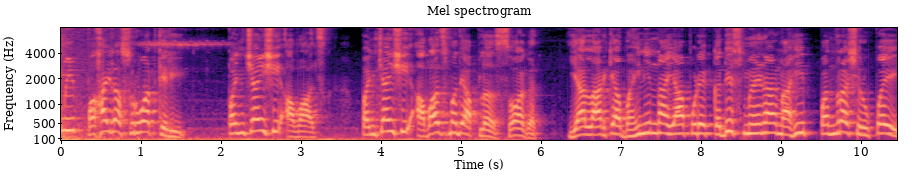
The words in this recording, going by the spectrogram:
तुम्ही पाहायला सुरुवात केली. पंच्याऐंशी आवाज. पंच्याऐंशी आवाजमध्ये आपलं स्वागत. या लाडक्या बहिणींना यापुढे कधीच मिळणार नाही पंधराशे रुपये.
